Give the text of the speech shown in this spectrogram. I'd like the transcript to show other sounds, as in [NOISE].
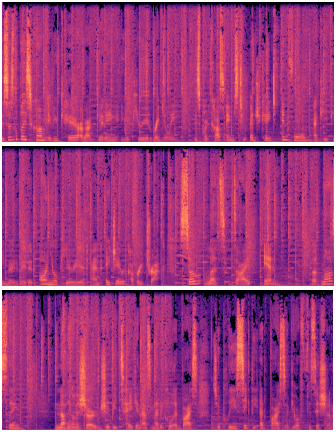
This is the place to come if you care about getting your period regularly. This podcast aims to educate, inform, and keep you motivated on your period and HA recovery track. So let's dive in. But last thing, nothing on the show should be taken as medical advice, so please seek the advice of your physician.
